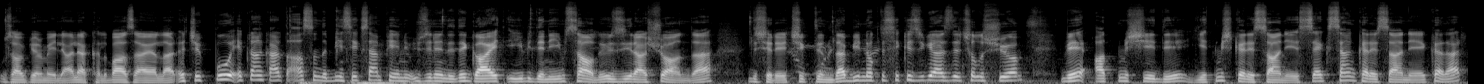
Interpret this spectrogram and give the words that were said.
uzav görme ile alakalı bazı ayarlar açık. Bu ekran kartı aslında 1080p'nin üzerinde de gayet iyi bir deneyim sağlıyor. Zira şu anda dışarıya çıktığımda 1.8 GHz'de çalışıyor ve 67, 70 kare saniye, 80 kare saniyeye kadar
